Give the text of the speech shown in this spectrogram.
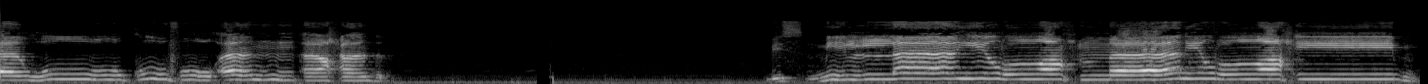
له كفؤا احد. بسم الله الرحمن الرحيم.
